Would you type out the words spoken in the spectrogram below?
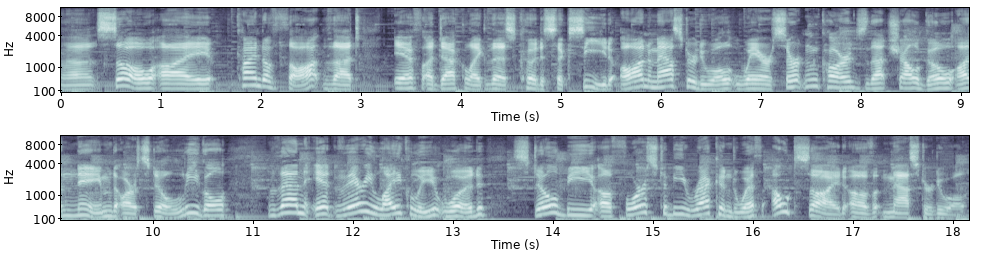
Uh, so I kind of thought that if a deck like this could succeed on Master Duel, where certain cards that shall go unnamed are still legal, then it very likely would still be a force to be reckoned with outside of Master Duel.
